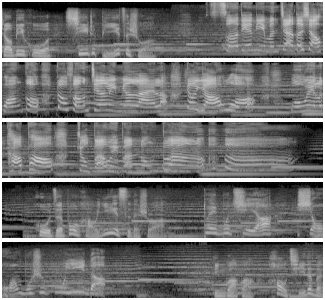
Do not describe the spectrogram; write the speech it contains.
小壁虎吸着鼻子说。昨天你们家的小黄狗到房间里面来了，要咬我。我为了逃跑，就把尾巴弄断了。啊虎子不好意思地说：“对不起啊，小黄不是故意的。”丁呱呱好奇地问：“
